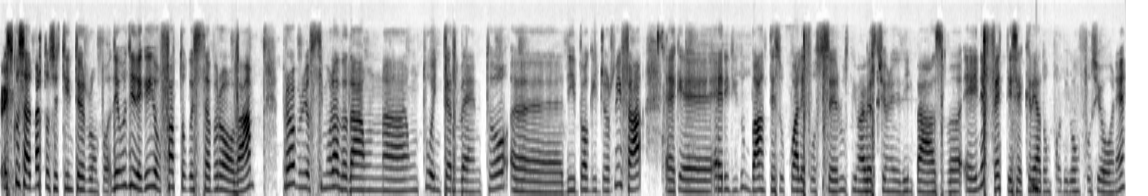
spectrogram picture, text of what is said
Eh, scusa Alberto se ti interrompo, devo dire che io ho fatto questa prova proprio stimolata da un, un tuo intervento eh, di pochi giorni fa eh, che eri titubante su quale fosse l'ultima versione di PASV e in effetti si è creato un po' di confusione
